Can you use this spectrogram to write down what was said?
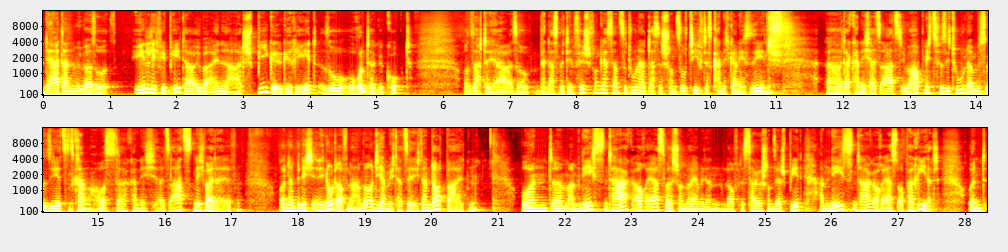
Der hat dann über so ähnlich wie Peter über eine Art Spiegelgerät so runtergeguckt und sagte, ja, also wenn das mit dem Fisch von gestern zu tun hat, das ist schon so tief, das kann ich gar nicht sehen. Äh, da kann ich als Arzt überhaupt nichts für Sie tun, da müssen Sie jetzt ins Krankenhaus, da kann ich als Arzt nicht weiterhelfen. Und dann bin ich in die Notaufnahme und die haben mich tatsächlich dann dort behalten. Und ähm, am nächsten Tag auch erst, weil es schon war dann im Laufe des Tages schon sehr spät, am nächsten Tag auch erst operiert. Und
